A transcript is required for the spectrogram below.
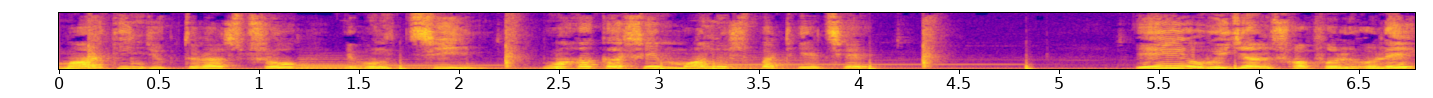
মার্কিন যুক্তরাষ্ট্র এবং চীন মহাকাশে মানুষ পাঠিয়েছে। এই অভিযান সফল হলে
